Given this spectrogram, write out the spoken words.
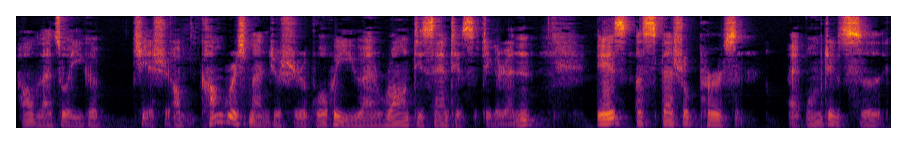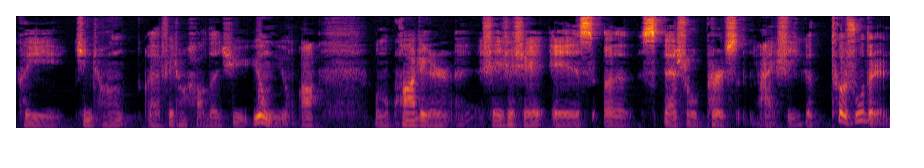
好，我们来做一个解释啊。Congressman 就是国会议员 Ron DeSantis 这个人，is a special person。 哎，我们这个词可以经常呃非常好的去用用啊。我们夸这个人谁谁谁 is a special person，哎，是一个特殊的人，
